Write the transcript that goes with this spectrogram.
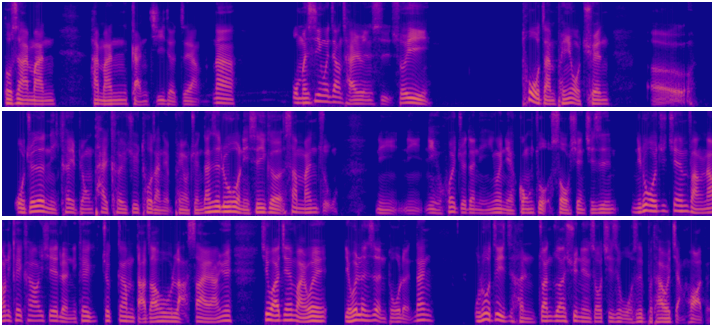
都是还蛮还蛮感激的这样。那我们是因为这样才认识，所以拓展朋友圈，呃。我觉得你可以不用太刻意去拓展你的朋友圈，但是如果你是一个上班族，你你你会觉得你因为你的工作受限，其实你如果去健身房，然后你可以看到一些人，你可以就跟他们打招呼、拉赛啊。因为其实我在健身房也会也会认识很多人，但我如果自己很专注在训练的时候，其实我是不太会讲话的，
